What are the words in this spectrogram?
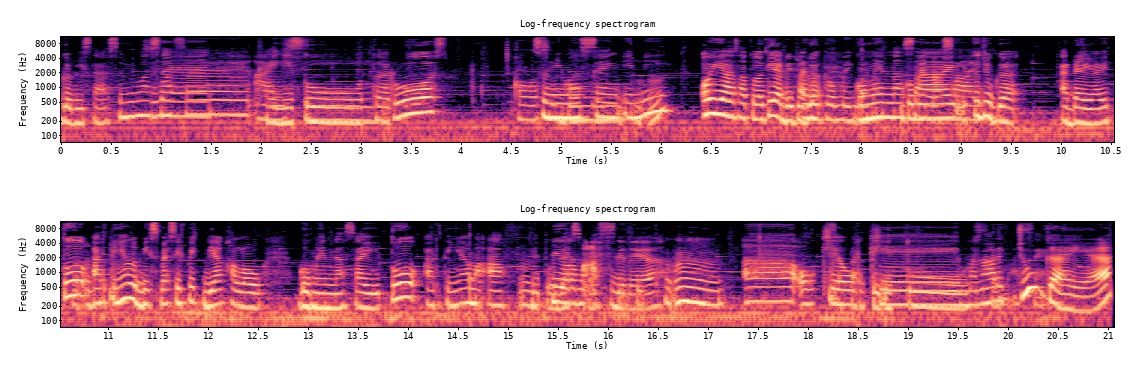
juga bisa sumimasen sumimasen. kayak I gitu see. terus Kalau si sumimasen gomen, ini mm-mm. oh iya satu lagi ada juga Ada gomen, gomen nasai, Gomen nasai. itu juga ada ya itu artinya lebih spesifik dia kalau gomen nasai itu artinya maaf Hmm, gitu pure maaf gitu ya. Ah, oke Seperti oke. itu, Menarik juga ya.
